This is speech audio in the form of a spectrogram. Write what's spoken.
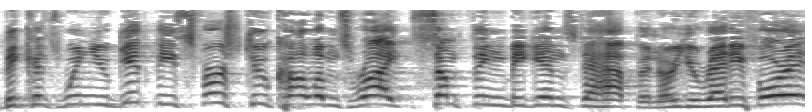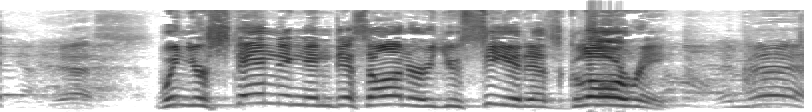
Because when you get these first two columns right, something begins to happen. Are you ready for it? Yes. When you're standing in dishonor, you see it as glory. Amen.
